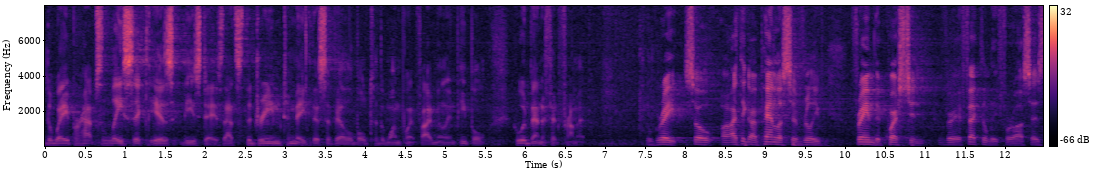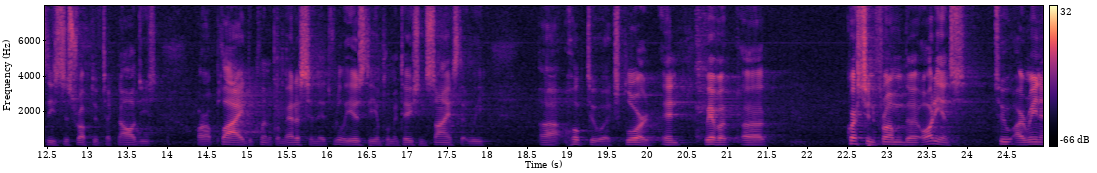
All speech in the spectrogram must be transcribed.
the way perhaps LASIK is these days. That's the dream to make this available to the 1.5 million people who would benefit from it. Well, great. So uh, I think our panelists have really framed the question very effectively for us as these disruptive technologies are applied to clinical medicine. It really is the implementation science that we uh, hope to explore. And we have a, a, question from the audience to Irina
